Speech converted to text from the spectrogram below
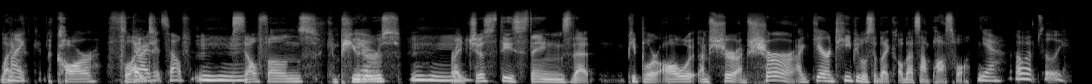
like, Like the car, flight, drive itself. hmm cell phones, computers, hmm right? Just these things that people are always, I'm sure, I'm sure, I guarantee people said, like, oh, that's not possible. Yeah. Oh, absolutely.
